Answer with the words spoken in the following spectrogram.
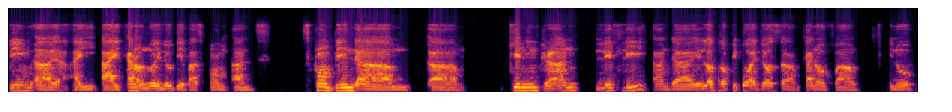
being uh, I I kind of know a little bit about Scrum and Scrum being um, um, gaining ground lately, and uh, a lot of people are just um, kind of um, you know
